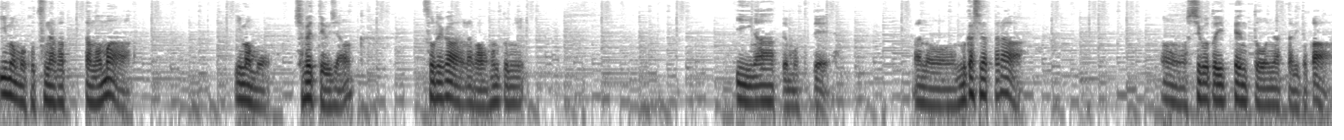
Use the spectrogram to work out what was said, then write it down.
今もこう繋がったまま、今も喋ってるじゃん？それがなんか本当にいいなって思ってて、あの、昔だったら、うん、仕事一辺倒になったりとか、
